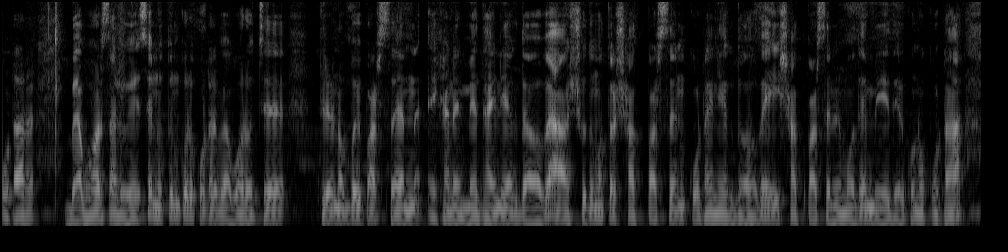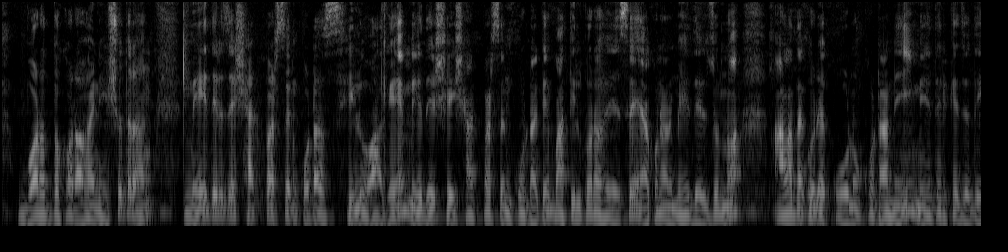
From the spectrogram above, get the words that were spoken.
কোটার ব্যবহার চালু হয়েছে। নতুন করে কোটার ব্যবহার হচ্ছে তিরানব্বই পার্সেন্ট এখানে মেধায় নিয়োগ দেওয়া হবে আর শুধুমাত্র সাত পার্সেন্ট কোটায় নিয়োগ দেওয়া হবে। এই সাত পার্সেন্টের মধ্যে মেয়েদের কোনো কোটা বরাদ্দ করা হয়নি। সুতরাং মেয়েদের যে ষাট পার্সেন্ট কোটা ছিল আগে, মেয়েদের সেই ষাট পার্সেন্ট কোটাকে বাতিল করা হয়েছে। এখন আর মেয়েদের জন্য আলাদা করে কোনো কোটা নেই। মেয়েদেরকে যদি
